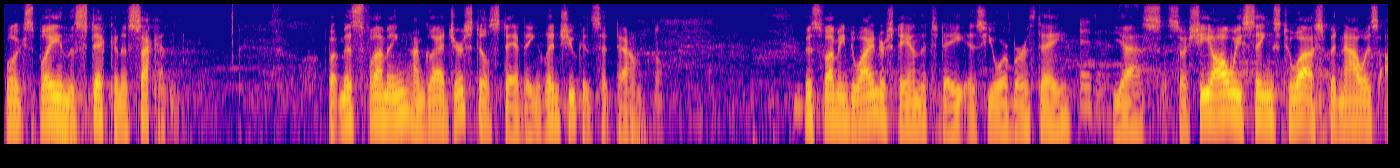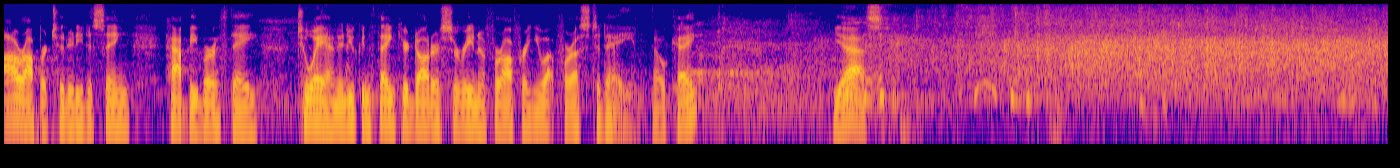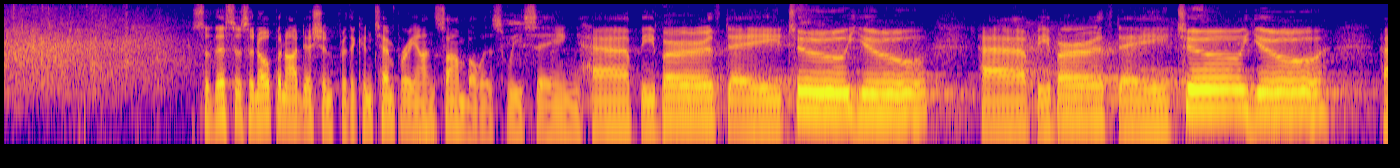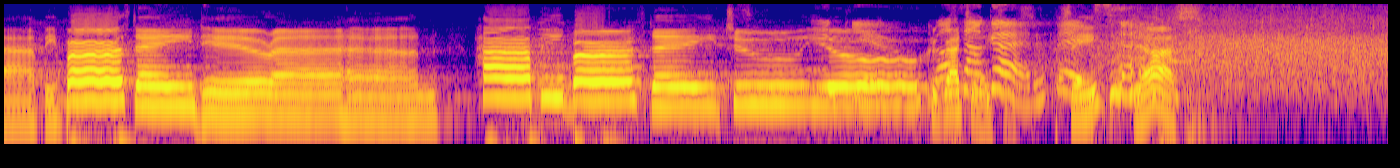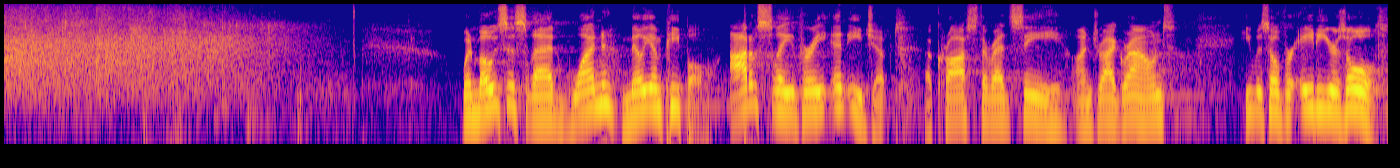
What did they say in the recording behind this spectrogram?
We'll explain the stick in a second. But Miss Fleming, I'm glad you're still standing. Lynch, you can sit down. Miss Fleming, do I understand that today is your birthday? It is. Yes. So she always sings to us, but now is our opportunity to sing happy birthday to Anne. And you can thank your daughter Serena for offering you up for us today, okay? Yes. So, this is an open audition for the contemporary ensemble as we sing Happy Birthday to you. Happy birthday to you. Happy birthday, dear Anne. Happy birthday to you. you. Congratulations. sound good. See? Yes. When Moses led one million people out of slavery in Egypt across the Red Sea on dry ground, he was over 80 years old.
